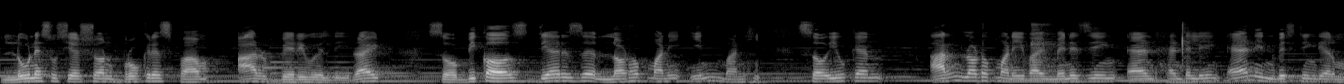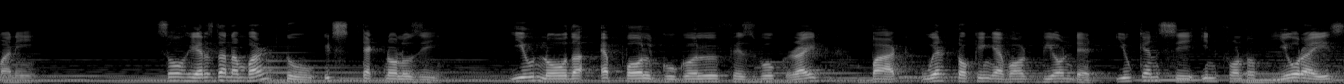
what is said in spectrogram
loan association, brokerage firm are very wealthy, right? So because there is a lot of money in money so you can earn a lot of money by managing and handling and investing their money. So here's the number 2 it's technology. You know the apple google facebook right? But we're talking about beyond that. You can see in front of your eyes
